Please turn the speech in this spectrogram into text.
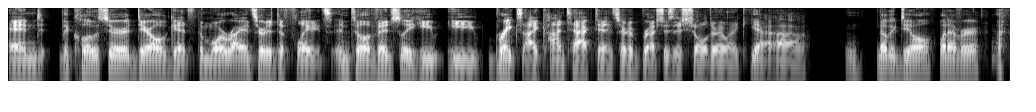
And the closer Daryl gets, the more Ryan sort of deflates until eventually he he breaks eye contact and sort of brushes his shoulder, like, yeah, uh, no big deal, whatever.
